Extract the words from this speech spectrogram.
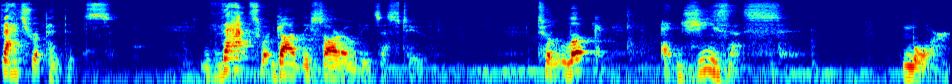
That's repentance. That's what godly sorrow leads us to. To look at Jesus more,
